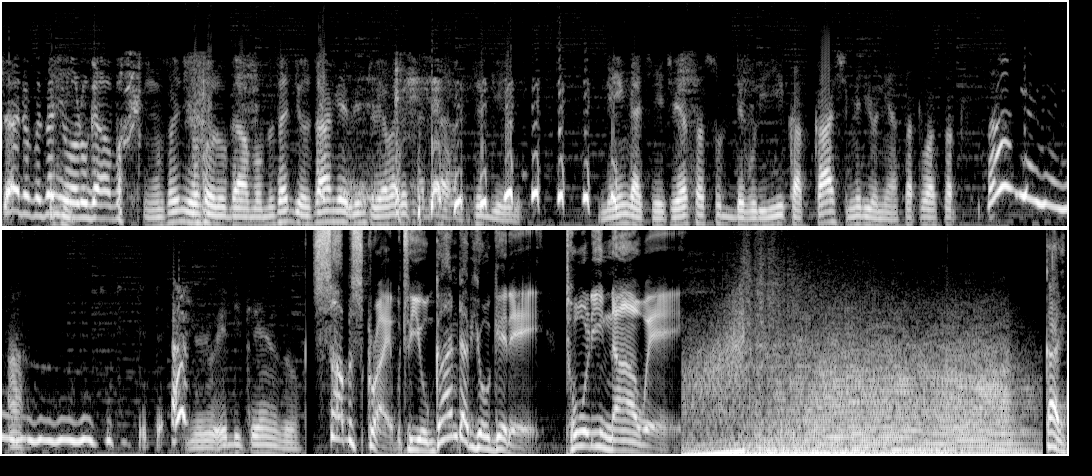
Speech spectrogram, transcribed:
toto kusonyiwa olugambo munsonyiwa olugambo omusajja osanga ebintu byabadde tagategeere naye nga kyekyo yasasudde buli yiika kashi miliyoni asatu asatu. Ah. yoyo edi kenzo. Subscribe to uganda byogere. Tuli naawe kale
